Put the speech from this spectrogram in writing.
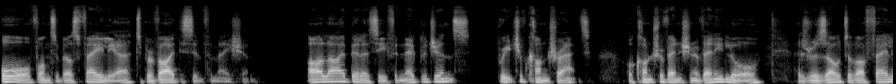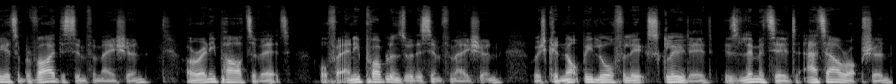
or Von Vontobel's failure to provide this information. Our liability for negligence, breach of contract, or contravention of any law as a result of our failure to provide this information, or any part of it, or for any problems with this information, which cannot be lawfully excluded, is limited at our option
